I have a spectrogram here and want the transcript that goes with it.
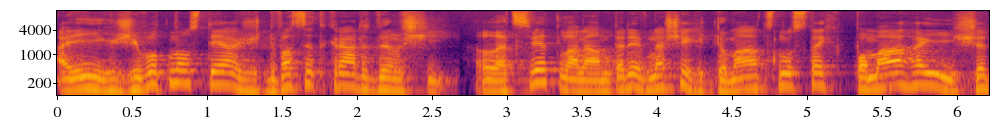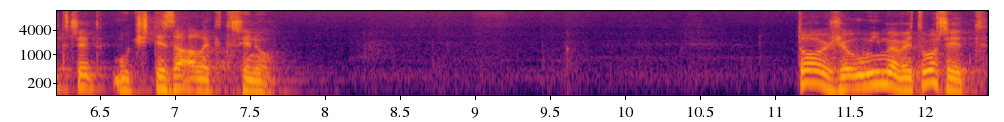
a jejich životnost je až 20krát delší. LED světla nám tedy v našich domácnostech pomáhají šetřit účty za elektřinu. To, že umíme vytvořit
